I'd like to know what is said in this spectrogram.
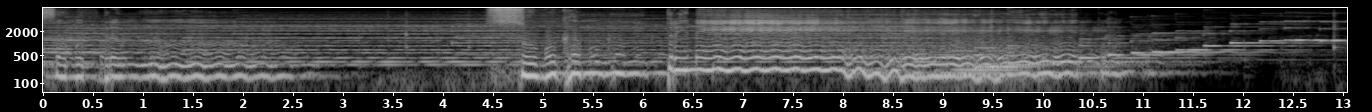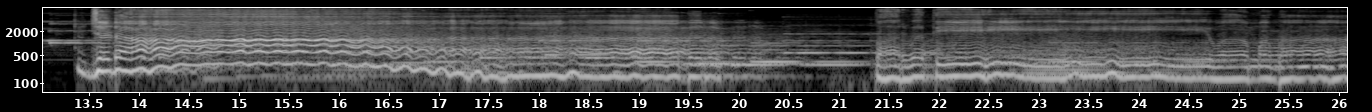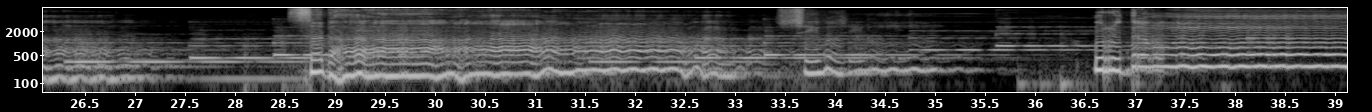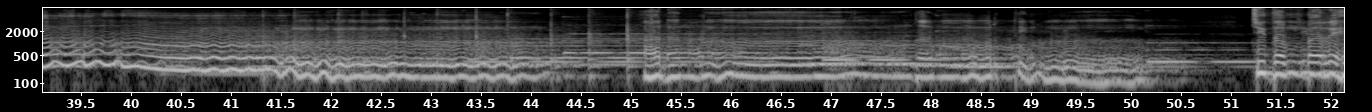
സമുദ്രം സുമുഖം ത്രിനേത്രം ജഡാദരം പാർവതീ സദാ ശിവം. രുദ്രം അനന്തമൂർത്തി ചിദംബരേ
